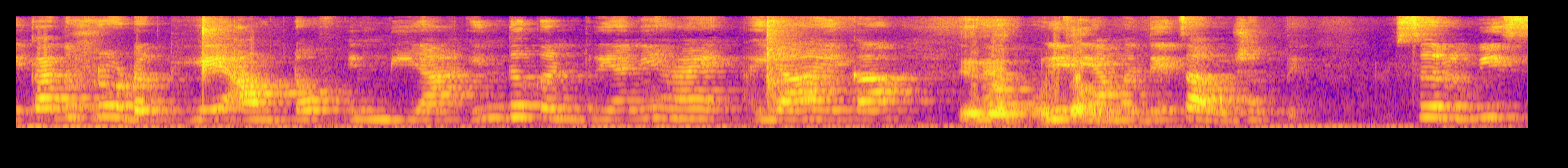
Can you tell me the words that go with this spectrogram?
एखादं प्रोडक्ट हे out of India in the country आणि हा या एका. एरियामध्ये चालू. शकते. सर्व्हिस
